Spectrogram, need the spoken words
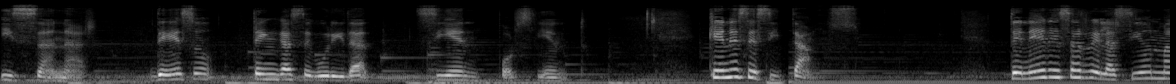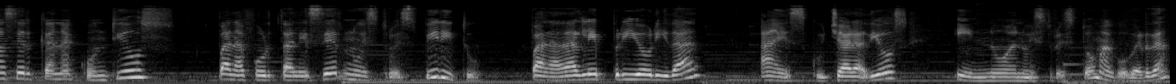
y sanar. De eso tenga seguridad 100%. ¿Qué necesitamos? tener esa relación más cercana con Dios para fortalecer nuestro espíritu, para darle prioridad a escuchar a Dios y no a nuestro estómago, ¿verdad?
